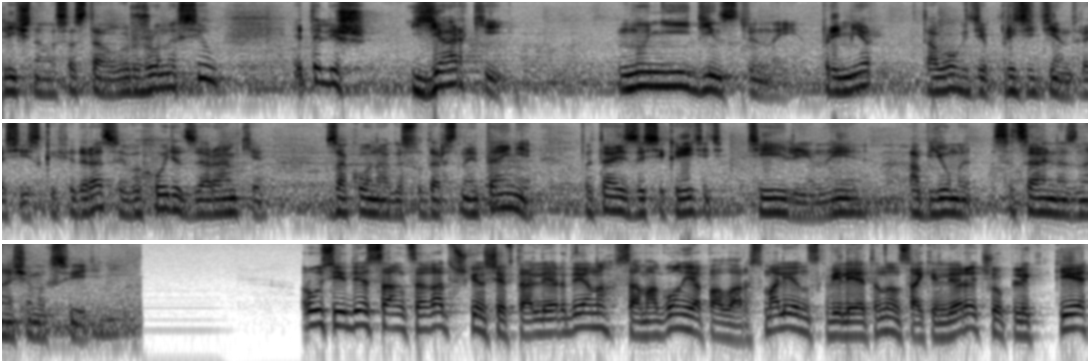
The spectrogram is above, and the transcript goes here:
личного состава вооруженных сил – это лишь яркий, но не единственный пример того, где президент Российской Федерации выходит за рамки закона о государственной тайне, пытаясь засекретить те или иные объемы социально значимых сведений. Русияде санкцияға түшкен шефталерден самогон япалар. Смоленск вилаятының сакинлері чөплікке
